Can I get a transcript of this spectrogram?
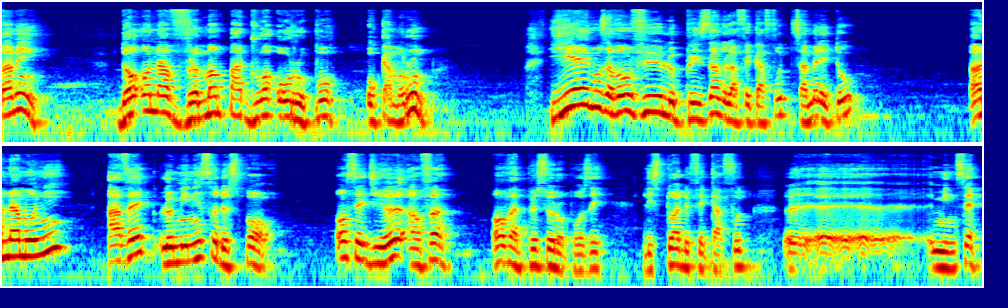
Famille, donc on n'a vraiment pas droit au repos au Cameroun. Hier, nous avons vu le président de la FECAFOOT, Samuel Eto'o, en harmonie avec le ministre de Sport. On s'est dit, euh, enfin, on va un peu se reposer. L'histoire de FECAFOOT, euh, euh, MINSEP.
